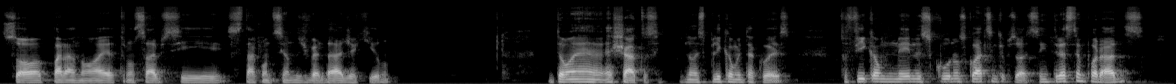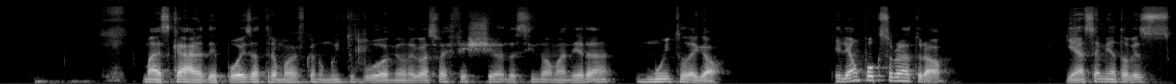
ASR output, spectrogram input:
só paranoia, tu não sabe se está acontecendo de verdade aquilo. Então é, é chato, assim. Não explica muita coisa. Tu fica meio no escuro uns 4, 5 episódios. Tem três temporadas. Mas, cara, depois a trama vai ficando muito boa. Meu negócio vai fechando assim de uma maneira muito legal. Ele é um pouco sobrenatural. E essa é minha, talvez,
